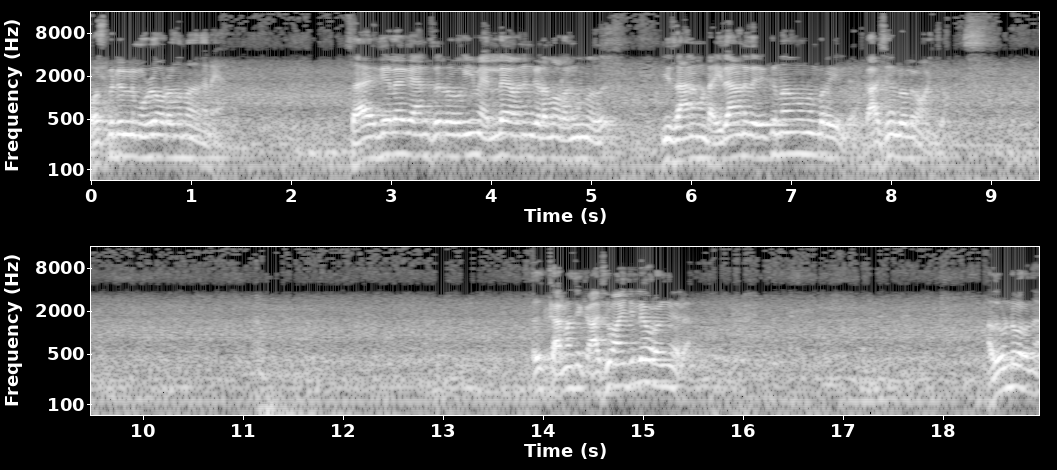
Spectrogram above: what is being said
ഹോസ്പിറ്റലിൽ മുഴുവൻ ഉറങ്ങുന്നത് അങ്ങനെയാണ് സകല ക്യാൻസർ രോഗിയും എല്ലാം എല്ലാവരും കിടന്നുറങ്ങുന്നത് ഈ സാധനം കൊണ്ടാണ് ഇതാണ് തേക്കുന്നതെന്നൊന്നും പറയില്ല. കാശിനല്ലോ വാങ്ങിച്ചോ? അത് കാരണം വെച്ചാൽ കാശ് വാങ്ങിച്ചില്ലേ ഉറങ്ങുകയില്ല അതുകൊണ്ട് പറഞ്ഞ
